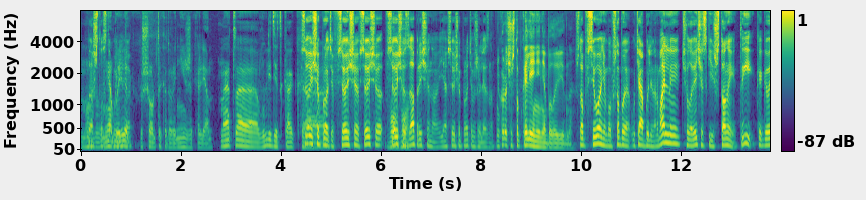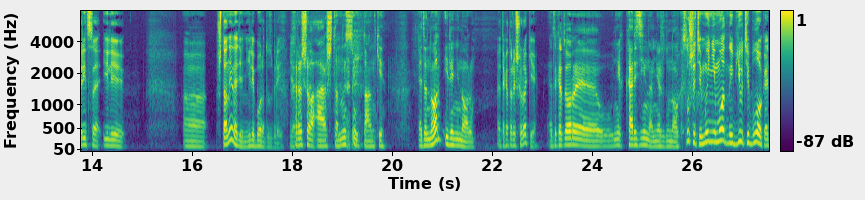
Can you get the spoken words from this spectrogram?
Ну, Да что у с меня были так? шорты, которые ниже колен. Но это выглядит как... Все еще э, против, все еще, все еще, все Во, еще во. запрещено. Я все еще против железно. Ну, короче, чтобы колени не было видно. Чтобы всего не было, чтобы у тебя были нормальные человеческие штаны. Ты, как говорится, или э, штаны надень, или бороду сбрей. Я Хорошо, а штаны султанки? Это норм или не норм? Это которые широкие? Это которые у них корзина между ног. Слушайте, мы не модный бьюти-блог. а-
